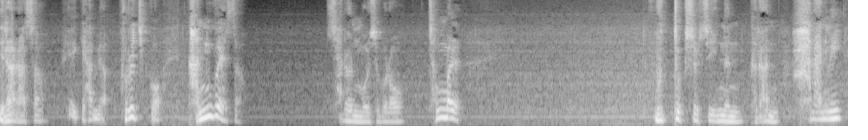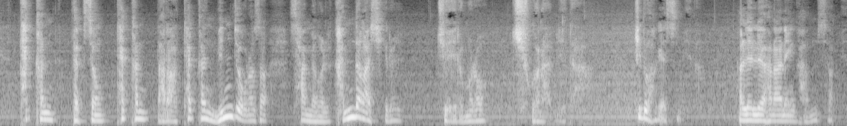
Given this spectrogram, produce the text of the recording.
일어나서 회개하며 부르짖고 간구해서 새로운 모습으로 정말 우뚝 쓸 수 있는 그러한 하나님이 택한 백성, 택한 나라, 택한 민족으로서 사명을 감당하시기를 주의 이름으로 축원합니다. 기도하겠습니다. 할렐루야 하나님 감사합니다.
